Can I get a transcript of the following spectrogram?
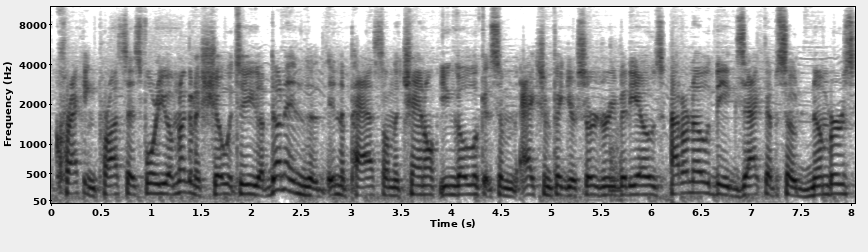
cracking process for you. I'm not going to show it to you. I've done it in the, in the past on the channel. You can go look at some action figure surgery videos. I don't know the exact episode numbers,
